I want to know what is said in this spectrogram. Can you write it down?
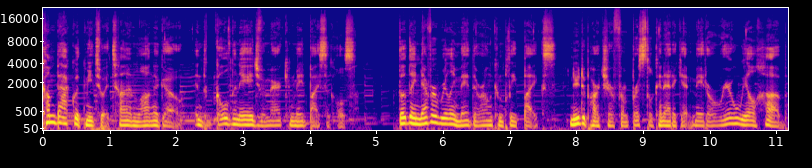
Come back with me to a time long ago, in the golden age of American made bicycles. Though they never really made their own complete bikes, New Departure from Bristol, Connecticut made a rear wheel hub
